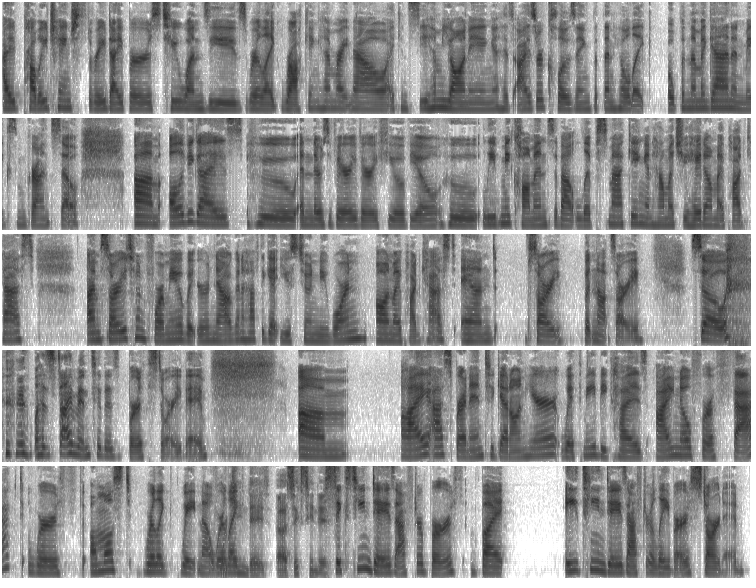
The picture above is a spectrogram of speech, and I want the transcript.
I probably changed three diapers, two onesies. We're like rocking him right now. I can see him yawning. His eyes are closing, but then he'll like open them again and make some grunts. So, um, all of you guys who, and there's very, very few of you who leave me comments about lip smacking and how much you hate on my podcast. I'm sorry to inform you, but you're now going to have to get used to a newborn on my podcast. And sorry, but not sorry. So let's dive into this birth story, babe. Um, I asked Brennan to get on here with me because I know for a fact we're th- almost we're like wait no we're like days uh 16 days 16 days after birth but 18 days after labor started.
